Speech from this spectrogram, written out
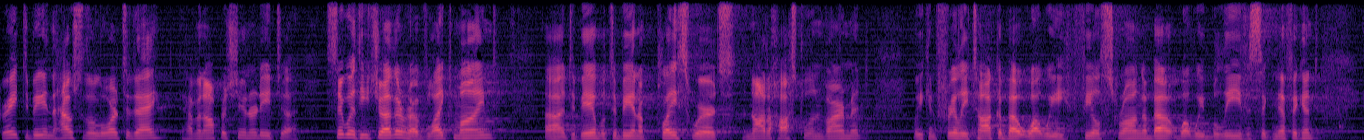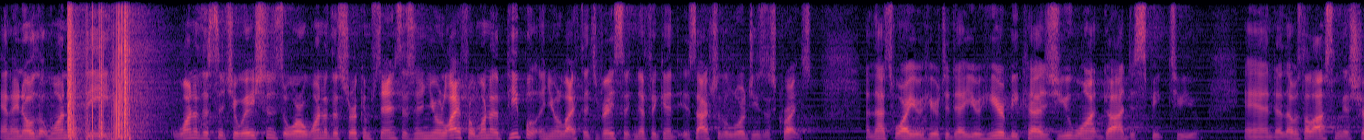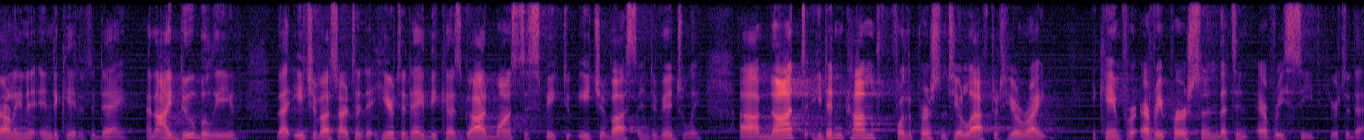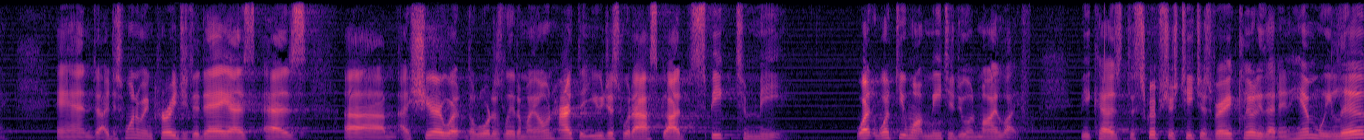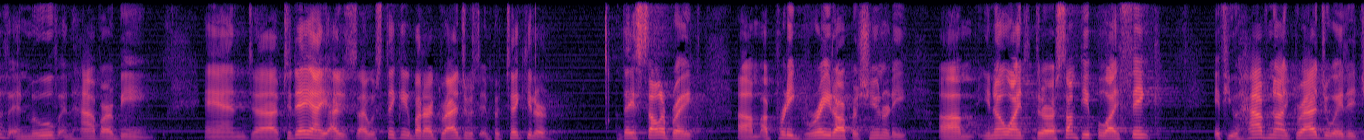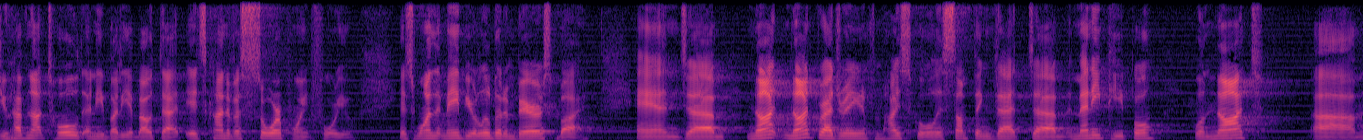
great to be in the house of the Lord today, to have an opportunity to sit with each other of like mind, uh, to be able to be in a place where it's not a hostile environment. We can freely talk about what we feel strong about, what we believe is significant. And I know that one of the one of the situations or one of the circumstances in your life or one of the people in your life that's very significant is actually the Lord Jesus Christ. And that's why you're here today. You're here because you want God to speak to you. And uh, that was the last thing that Charlene indicated today. And I do believe that each of us are today, here today because God wants to speak to each of us individually. Um, not, he didn't come for the person to your left or to your right. He came for every person that's in every seat here today. And I just want to encourage you today as, as um, I share what the Lord has laid on my own heart that you just would ask God, speak to me. What, what do you want me to do in my life? Because the scriptures teach us very clearly that in Him we live and move and have our being. And uh, today I, I, was, I, was, thinking about our graduates in particular. They celebrate um, a pretty great opportunity. Um, you know, I, there are some people I think if you have not graduated, you have not told anybody about that. It's kind of a sore point for you. It's one that maybe you're a little bit embarrassed by. And um, not, not graduating from high school is something that um, many people will not, um,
